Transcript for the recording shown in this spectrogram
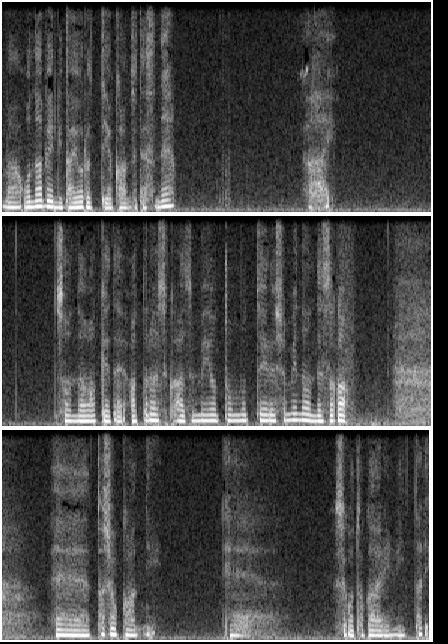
まあお鍋に頼るっていう感じですね。はい。そんなわけで新しく始めようと思っている趣味なんですがえー、図書館に、えー、仕事帰りに行ったり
